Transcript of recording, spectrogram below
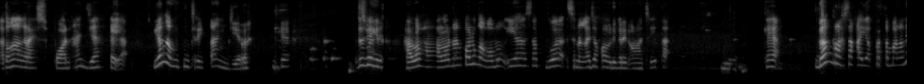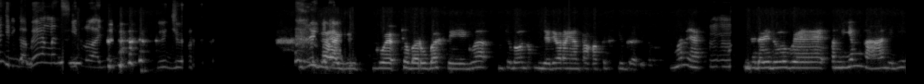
atau nggak ngerespon aja kayak dia nggak mungkin cerita anjir. Dia- Terus dia gini, halo halo Nan, kok lu nggak ngomong? Iya, sap gue seneng aja kalau dengerin orang cerita. Iya. Kayak gue ngerasa kayak pertemanannya jadi nggak balance gitu loh anjing. Jujur. itu juga lagi gue coba rubah sih gue mencoba untuk menjadi orang yang talkative juga gitu cuman ya Mm-mm. udah dari dulu gue pendiam kan jadi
